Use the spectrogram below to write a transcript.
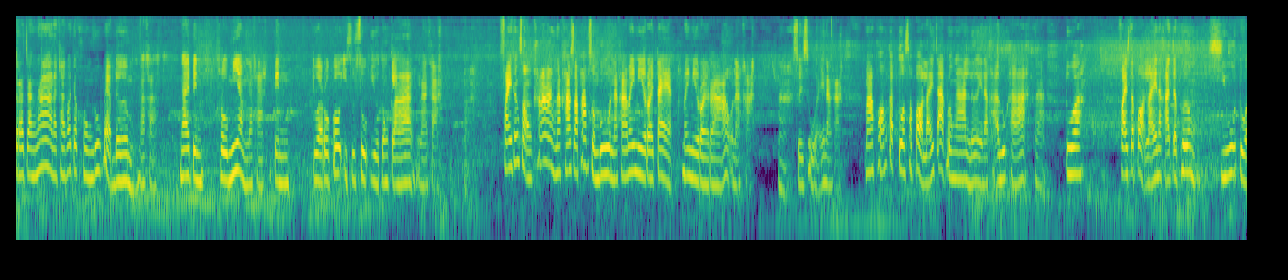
กระจังหน้านะคะ ก็จะคงรูปแบบเดิมนะคะ ได้เป็นโครเมียมนะคะ เป็นตัวโลโก้อิซูซุอยู่ตรงกลางนะคะ ฟทั้งสองข้างนะคะ สภาพสมบูรณ์นะคะ ไม่มีรอยแตกไม่มีรอยร้าวนะคะนะสวยๆนะคะ มาพร้อมกับตัวสปอตไลท์จากโรงงานเลยนะคะ ลูกค้านะตัวไฟสปอตไลท์นะคะ จะเพิ่มคิ้วตัว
